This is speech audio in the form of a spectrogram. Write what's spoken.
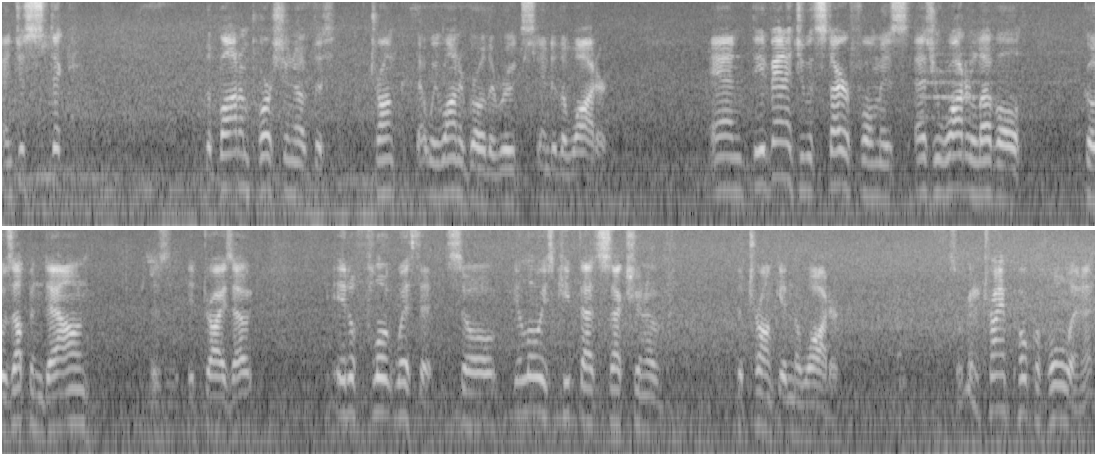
and just stick the bottom portion of the trunk that we want to grow the roots into the water. And the advantage with styrofoam is as your water level goes up and down, as it dries out, it'll float with it. So you'll always keep that section of the trunk in the water. So we're going to try and poke a hole in it.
